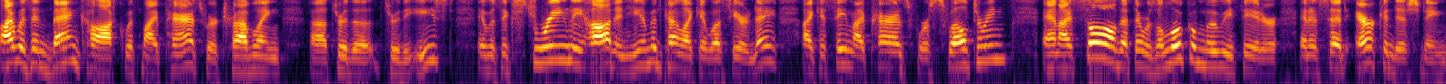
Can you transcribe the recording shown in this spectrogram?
I was in Bangkok with my parents. We were traveling uh, through the through the east. It was extremely hot and humid, kind of like it was here today. I could see my parents were sweltering, and I saw that there was a local movie theater, and it said air conditioning,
